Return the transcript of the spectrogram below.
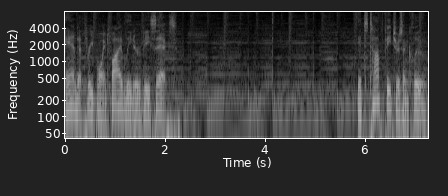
and a 3.5-liter V6. Its top features include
